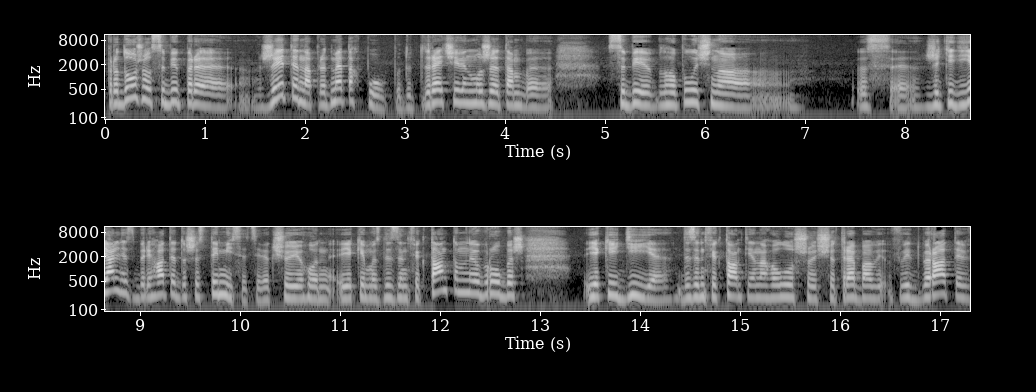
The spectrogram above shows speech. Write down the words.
продовжував собі пережити на предметах побуту. До речі, він може там е, собі благополучно е, е, життєдіяльність зберігати до 6 місяців, якщо його якимось дезінфектантом не обробиш. Який діє дезінфектант, я наголошую, що треба відбирати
